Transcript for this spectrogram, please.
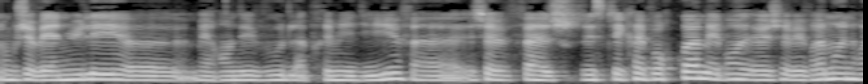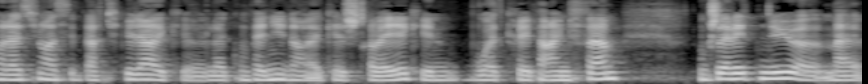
Donc j'avais annulé euh, mes rendez-vous de l'après-midi. Enfin, j'expliquerai pourquoi, mais bon, euh, j'avais vraiment une relation assez particulière avec euh, la compagnie dans laquelle je travaillais, qui est une boîte créée par une femme. Donc j'avais tenu ma,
